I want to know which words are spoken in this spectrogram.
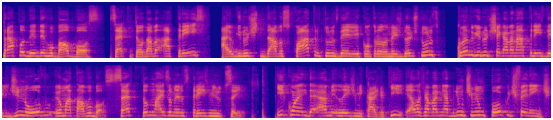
para poder derrubar o boss, certo? Então eu dava a 3, aí o Gnut dava os 4 turnos dele controlando o medidor de turnos. Quando o Gnut chegava na 3 dele de novo, eu matava o boss, certo? Então mais ou menos 3 minutos aí. E com a, a Lady Mikage aqui, ela já vai me abrir um time um pouco diferente.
